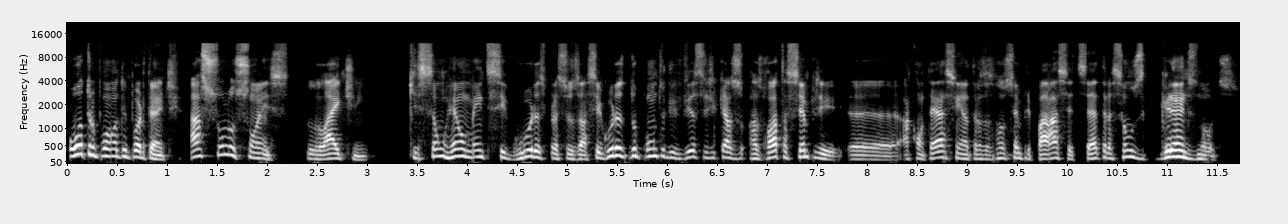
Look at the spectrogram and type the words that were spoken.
Outro ponto importante: as soluções Lightning que são realmente seguras para se usar, seguras do ponto de vista de que as, as rotas sempre uh, acontecem, a transação sempre passa, etc., são os grandes nodes.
